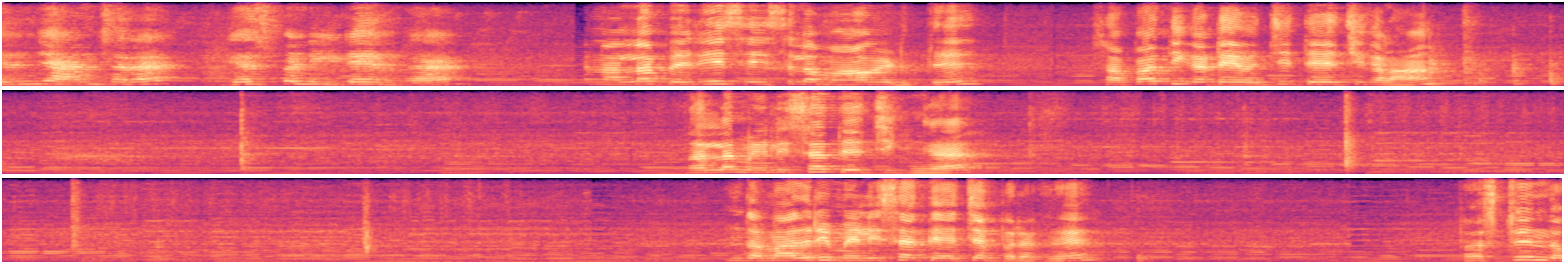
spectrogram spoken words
தெரிஞ்ச ஆன்சரை கெஸ் பண்ணிக்கிட்டே இருங்க. நல்லா பெரிய சைஸில் மாவு எடுத்து சப்பாத்தி கட்டையை வச்சு தேய்ச்சிக்கலாம். நல்லா மெலிசாக தேய்ச்சிக்குங்க. இந்த மாதிரி மெலிசாக தேய்ச்ச பிறகு ஃபஸ்ட்டு இந்த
